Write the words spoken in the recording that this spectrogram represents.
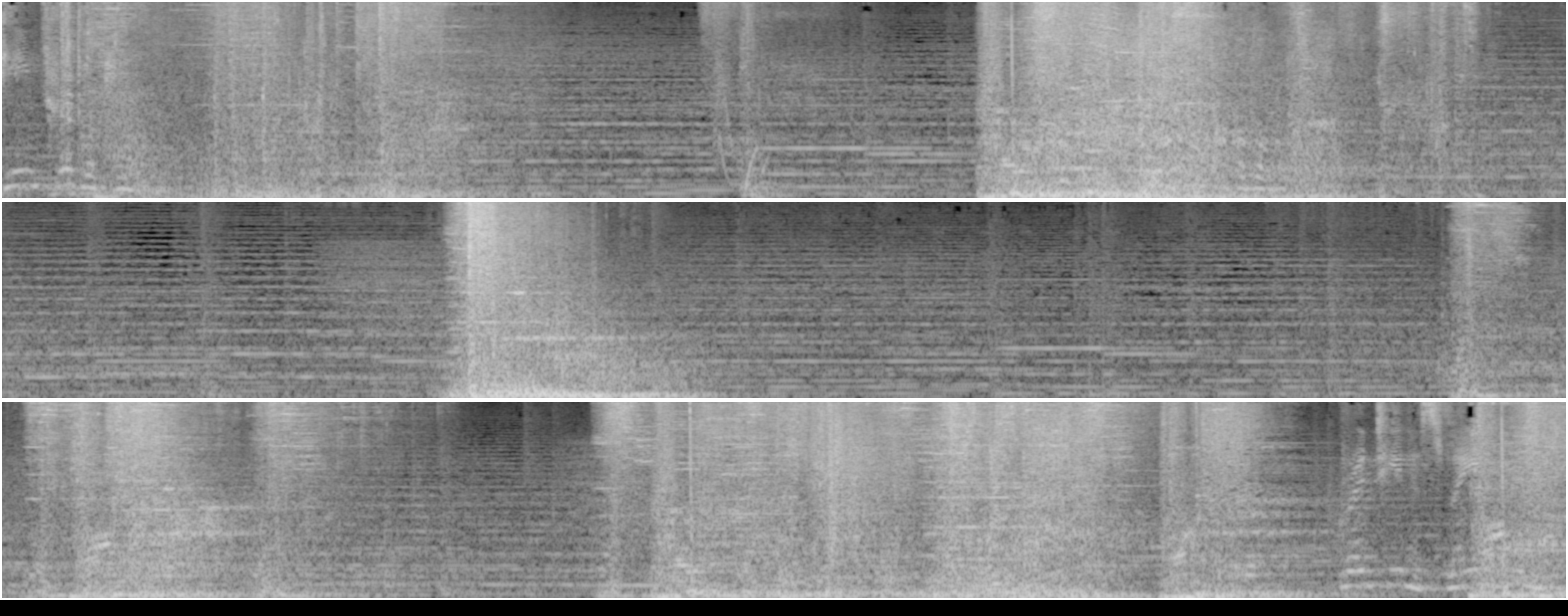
Team triple kill. Red team has slain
